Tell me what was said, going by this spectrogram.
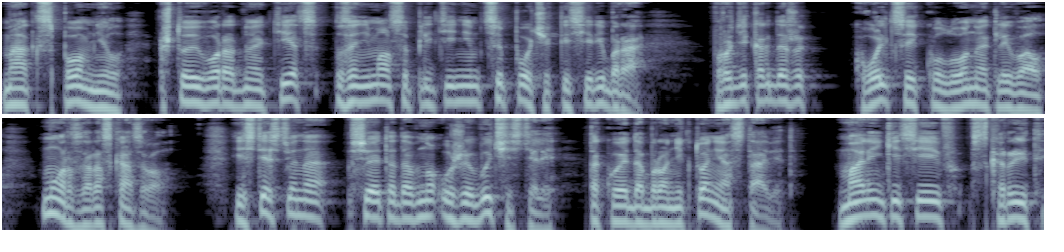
Макс вспомнил, что его родной отец занимался плетением цепочек из серебра. Вроде как даже кольца и кулоны отливал, Морза рассказывал. Естественно, все это давно уже вычистили, такое добро никто не оставит. Маленький сейф вскрыт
